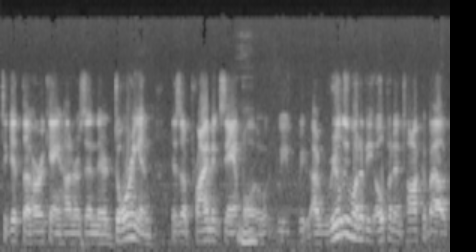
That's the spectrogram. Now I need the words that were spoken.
to get the hurricane hunters in there. Dorian is a prime example. Mm-hmm. We, we, I really want to be open and talk about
